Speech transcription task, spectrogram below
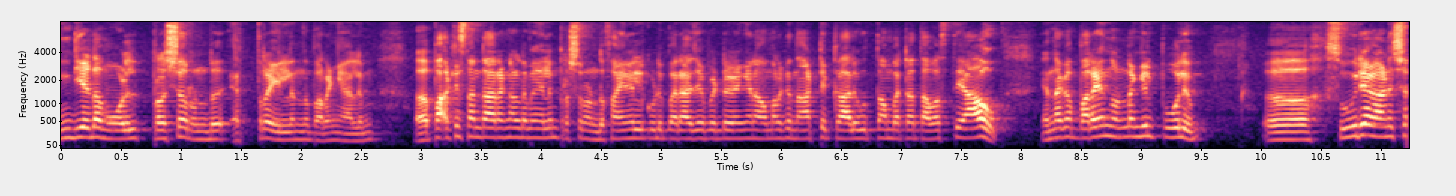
ഇന്ത്യയുടെ മുകളിൽ പ്രഷറുണ്ട് എത്ര ഇല്ലെന്ന് പറഞ്ഞാലും പാകിസ്ഥാൻ താരങ്ങളുടെ മേലും പ്രഷറുണ്ട് ഫൈനലിൽ കൂടി പരാജയപ്പെട്ട് കഴിഞ്ഞാൽ അവർക്ക് നാട്ടിൽ കാലുകുത്താൻ പറ്റാത്ത അവസ്ഥയാവും. എന്നൊക്കെ പറയുന്നുണ്ടെങ്കിൽ പോലും സൂര്യ കാണിച്ച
